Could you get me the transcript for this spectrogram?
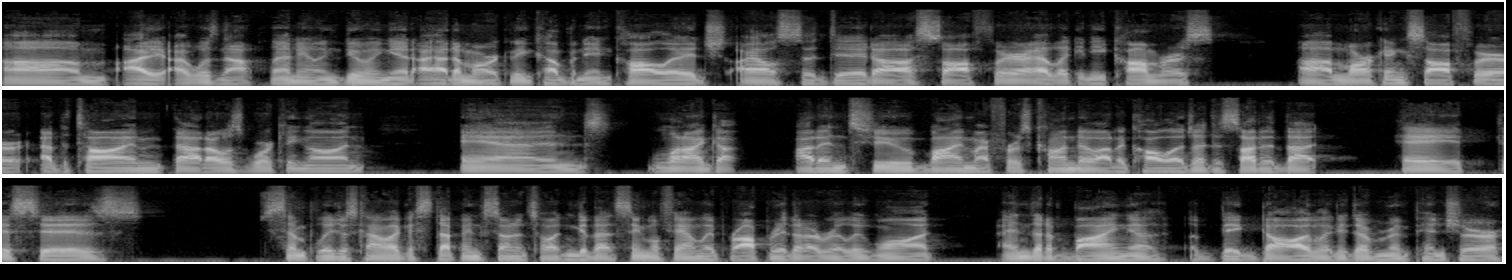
Um, I, I was not planning on doing it. I had a marketing company in college. I also did uh, software. I had like an e-commerce uh, marketing software at the time that I was working on. And when I got, got into buying my first condo out of college, I decided that, hey, this is simply just kind of like a stepping stone until I can get that single family property that I really want. I ended up buying a, a big dog, like a Doberman Pinscher.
